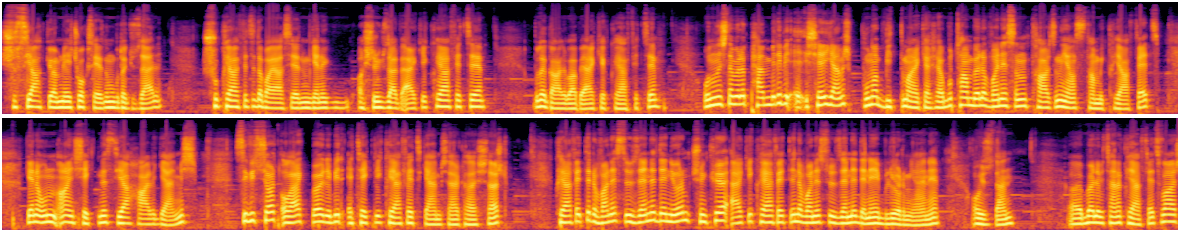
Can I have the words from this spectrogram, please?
Şu siyah gömleği çok sevdim. Bu da güzel. Şu kıyafeti de bayağı sevdim. Gene aşırı güzel bir erkek kıyafeti. Bu da galiba bir erkek kıyafeti. Onun dışında böyle pembeli bir şey gelmiş. Buna bittim arkadaşlar. Bu tam böyle Vanessa'nın tarzını yansıtan bir kıyafet. Gene onun aynı şeklinde siyah hali gelmiş. Sweatshirt olarak böyle bir etekli kıyafet gelmiş arkadaşlar. Kıyafetleri Vanessa üzerine deniyorum çünkü erkek kıyafetlerini Vanessa üzerine deneyebiliyorum yani. O yüzden e, böyle bir tane kıyafet var.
